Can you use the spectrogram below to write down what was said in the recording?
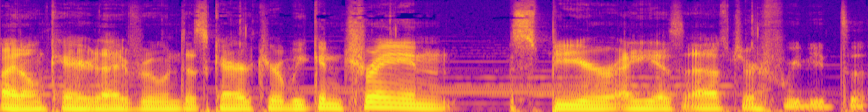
I don't care that I've ruined this character. We can train Spear, I guess, after if we need to.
